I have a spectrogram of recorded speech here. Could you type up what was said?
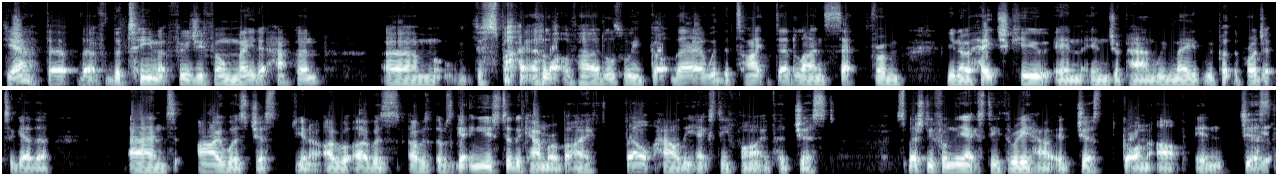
yeah, the, the the team at Fujifilm made it happen. Um, despite a lot of hurdles, we got there with the tight deadline set from, you know, HQ in in Japan. We made we put the project together, and I was just, you know, I, I was I was I was getting used to the camera, but I felt how the XT5 had just, especially from the XT3, how it just gone up in just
